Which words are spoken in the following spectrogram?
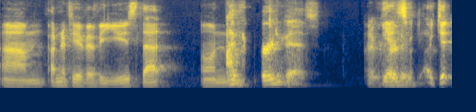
um, I don't know if you've ever used that on. I've heard of it. I've yeah, so just,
